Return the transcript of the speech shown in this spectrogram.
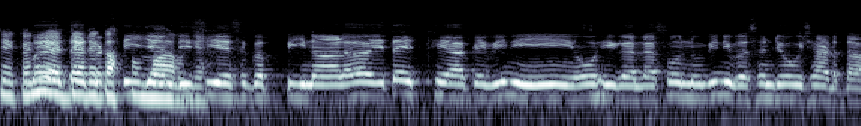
ਤੇ ਕਹਿੰਦੀ ਮੈਂ ਐਡੇ ਐਡੇ ਗੱਪ ਮਾਰ ਜਾਂਦੀ ਗਿਆ ਸੀ ਇਸ ਗੱਪੀ ਨਾਲ ਇਹ ਤਾਂ ਇੱਥੇ ਆ ਕੇ ਵੀ ਨਹੀਂ ਉਹੀ ਗੱਲ ਆ ਸੋਨੂੰ ਵੀ ਨਹੀਂ ਵਸਣ ਜੋਗ ਛੱਡਦਾ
